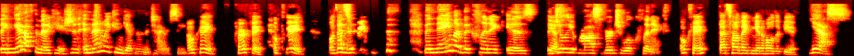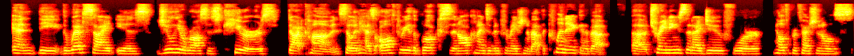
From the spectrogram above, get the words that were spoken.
they can get off the medication, and then we can give them the tyrosine. Okay, perfect. Okay, well that's the, great. the name of the clinic is the yes. Julia Ross Virtual Clinic. Okay, that's how they can get a hold of you. Yes, and the the website is juliarosscures.com and so it has all three of the books and all kinds of information about the clinic and about uh, trainings that I do for health professionals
